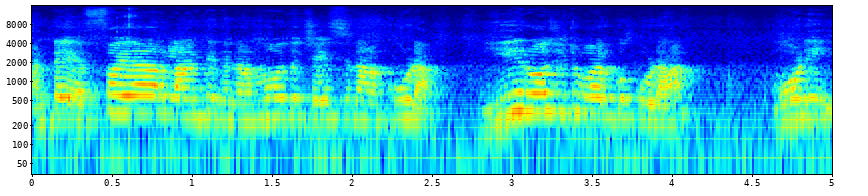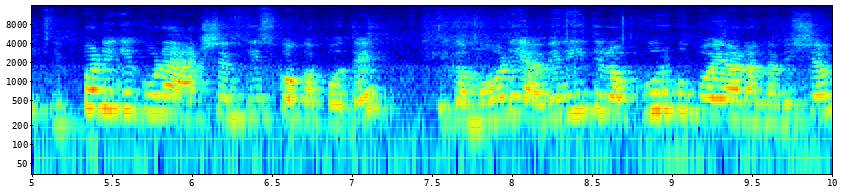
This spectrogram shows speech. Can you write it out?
అంటే ఎఫ్ఐఆర్ లాంటిది నమోదు చేసినా కూడా ఈ రోజుటి వరకు కూడా మోడీ ఇప్పటికీ కూడా యాక్షన్ తీసుకోకపోతే ఇక మోడీ అవినీతిలో కూరుకుపోయాడన్న విషయం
